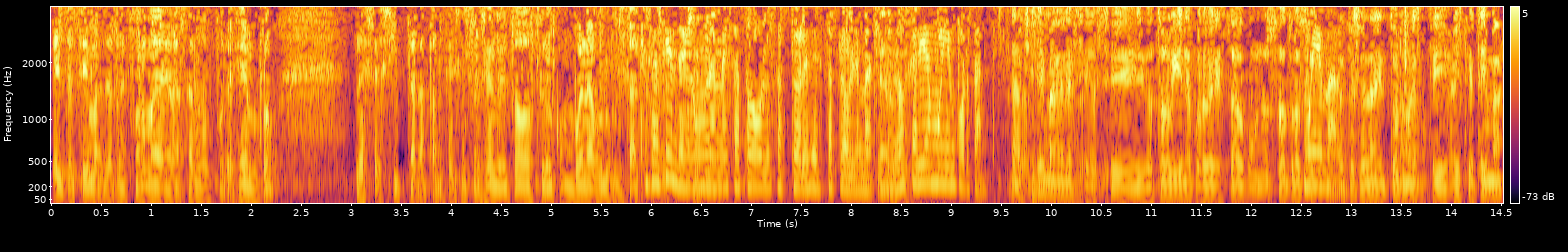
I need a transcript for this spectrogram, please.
este tema de reforma de la salud, por ejemplo, necesita la participación de todos, pero con buena voluntad. Que se sienten en una mesa todos los actores de esta problemática, ¿no? Sería muy importante. Muchísimas gracias, eh, doctor Villena, por haber estado con nosotros y reflexionar en torno a, este, a este tema,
